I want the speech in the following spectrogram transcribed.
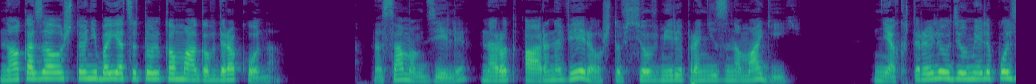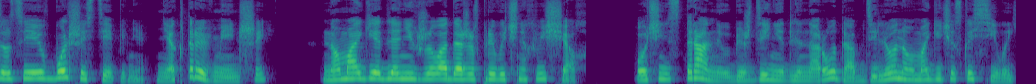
но оказалось, что они боятся только магов дракона. На самом деле, народ Аарона верил, что все в мире пронизано магией. Некоторые люди умели пользоваться ею в большей степени, некоторые в меньшей. Но магия для них жила даже в привычных вещах. Очень странное убеждение для народа, обделенного магической силой.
